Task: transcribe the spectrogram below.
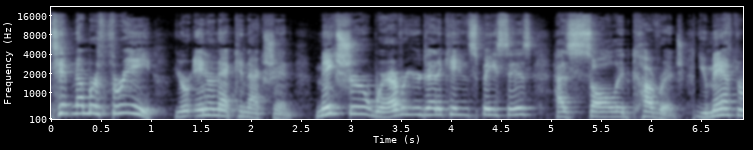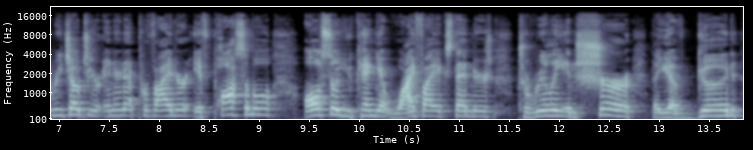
Tip number three, your internet connection. Make sure wherever your dedicated space is has solid coverage. You may have to reach out to your internet provider if possible. Also, you can get Wi Fi extenders to really ensure that you have good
